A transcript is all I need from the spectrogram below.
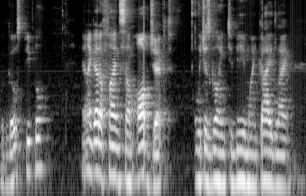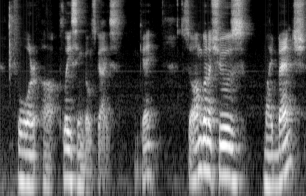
with ghost people. And I gotta find some object which is going to be my guideline for uh, placing those guys okay? So I'm gonna choose my bench.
